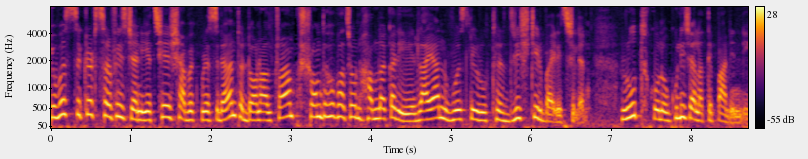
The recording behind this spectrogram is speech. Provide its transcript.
ইউএস সিক্রেট সার্ভিস জানিয়েছে, সাবেক প্রেসিডেন্ট ডোনাল্ড ট্রাম্প সন্দেহভাজন হামলাকারী রায়ান ওয়েসলি রুথের দৃষ্টির বাইরে ছিলেন। রুথ কোনো গুলি চালাতে পারেননি।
